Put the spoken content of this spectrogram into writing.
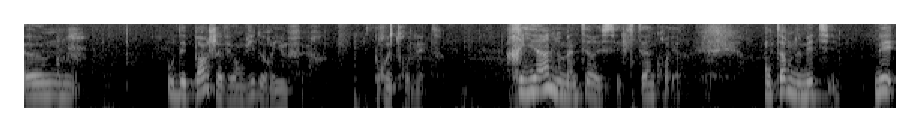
au départ, j'avais envie de rien faire, pour être honnête. Rien ne m'intéressait, c'était incroyable, en termes de métier. Mais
